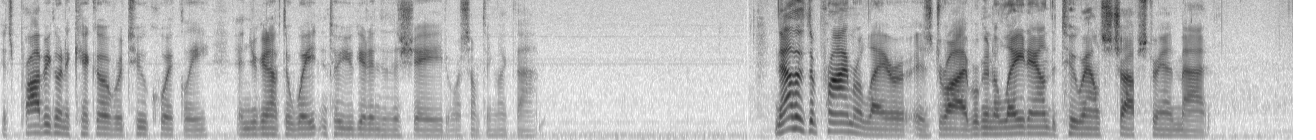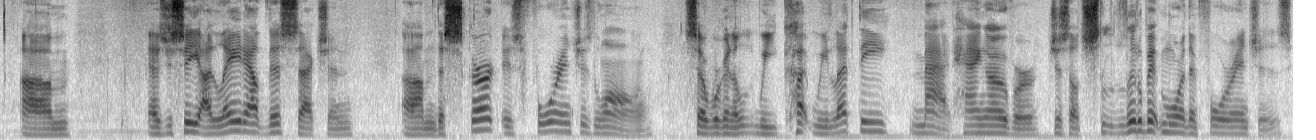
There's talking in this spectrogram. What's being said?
it's probably going to kick over too quickly and you're going to have to wait until you get into the shade or something like that. Now that the primer layer is dry, we're going to lay down the two ounce chop strand mat. Um, as you see, I laid out this section. Um, the skirt is four inches long, so we're gonna we cut we let the mat hang over just a little bit more than four inches.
